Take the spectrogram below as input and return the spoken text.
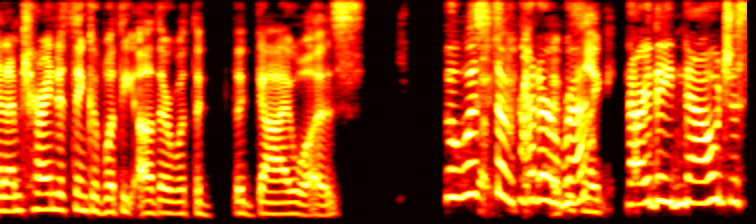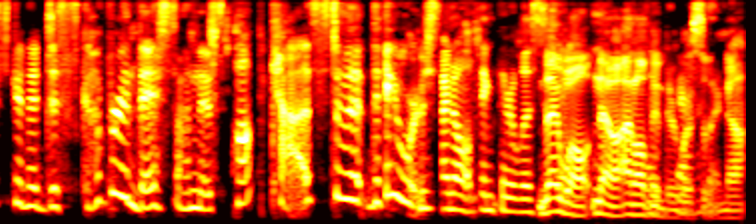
And I'm trying to think of what the other, what the, the guy was. Who was the runner was up? like- Are they now just going to discover this on this podcast that they were? I don't think they're listening. They won't. No, I don't think they're listening. No.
